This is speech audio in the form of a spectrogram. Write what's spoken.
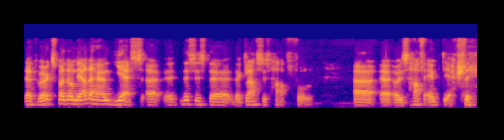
that works. But on the other hand, yes, uh, this is the, the glass is half full. Uh, uh, or is half empty actually,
